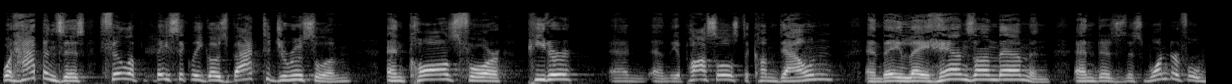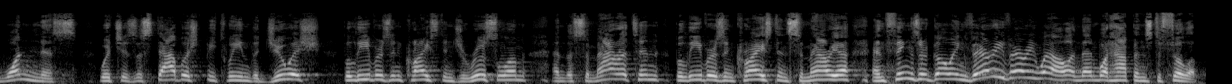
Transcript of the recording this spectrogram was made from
what happens is Philip basically goes back to Jerusalem and calls for Peter and, and the apostles to come down and they lay hands on them and, and there's this wonderful oneness which is established between the Jewish believers in Christ in Jerusalem and the Samaritan believers in Christ in Samaria, and things are going very, very well. And then what happens to Philip?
